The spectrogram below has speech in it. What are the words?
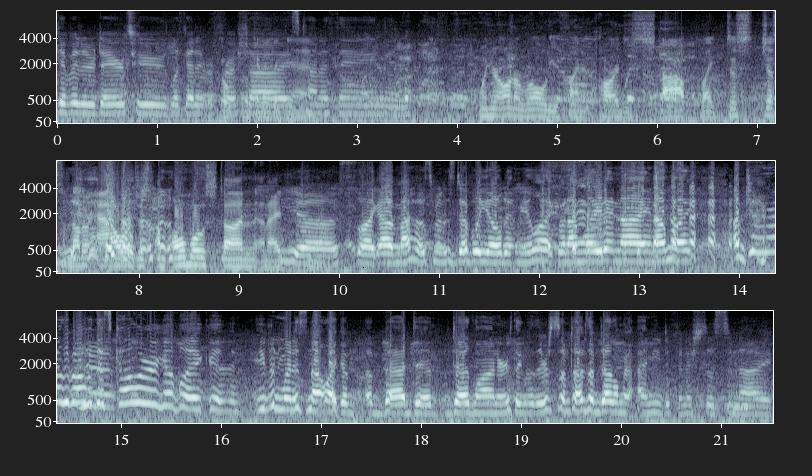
give it a day or two, look at it with fresh look at it eyes, kind of thing. And When you're on a roll, do you find it hard to stop? Like just just another hour. Just I'm almost done, and I. you know. yes, like I, my husband has definitely yelled at me, like when I'm late at night, and I'm like, I'm doing really well with this coloring. I'm like, and even when it's not like a, a bad dead, deadline or anything, but there's sometimes I'm dead. I'm like, I need to finish this tonight,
